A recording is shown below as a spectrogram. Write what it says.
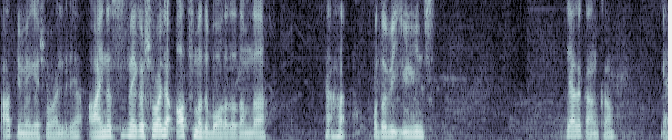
At bir Mega Şövalye ya. Aynasız Mega Şövalye atmadı bu arada adam daha. o da bir ilginç. Gel kankam. Ya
